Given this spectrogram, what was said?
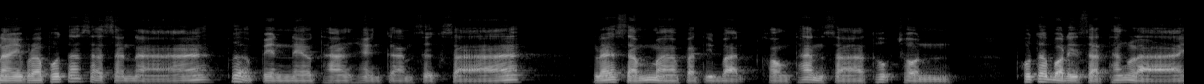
ในพระพุทธศาสนาเพื่อเป็นแนวทางแห่งการศึกษา และสัมมาปฏิบัติของท่านสาธุชน พุทธบริษัททั้งหลาย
